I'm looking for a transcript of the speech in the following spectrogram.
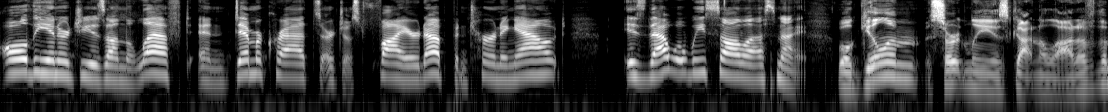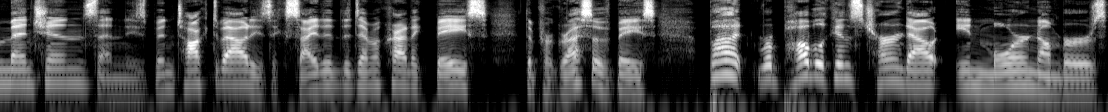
all the energy is on the left and Democrats are just fired up and turning out. Is that what we saw last night? Well, Gillum certainly has gotten a lot of the mentions and he's been talked about. He's excited the Democratic base, the progressive base, but Republicans turned out in more numbers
